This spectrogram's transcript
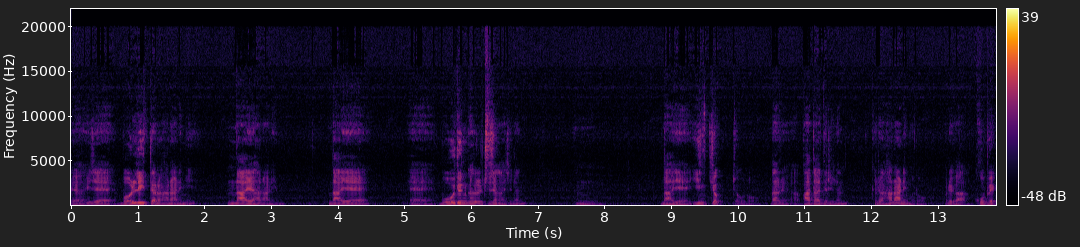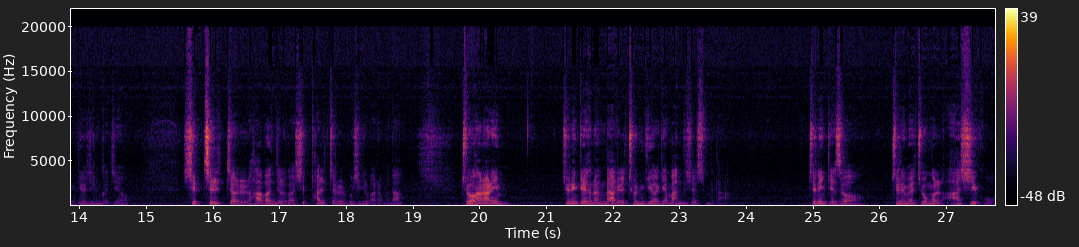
예, 이제 멀리 있다는 하나님이 나의 하나님, 나의 에, 모든 것을 주장하시는 음, 나의 인격적으로 나를 받아들이는 그런 하나님으로 우리가 고백되어지는 거지요. 17절 하반절과 18절을 보시길 바랍니다. 주 하나님, 주님께서는 나를 존귀하게 만드셨습니다. 주님께서 주님의 종을 아시고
